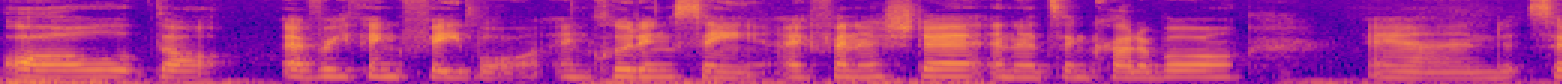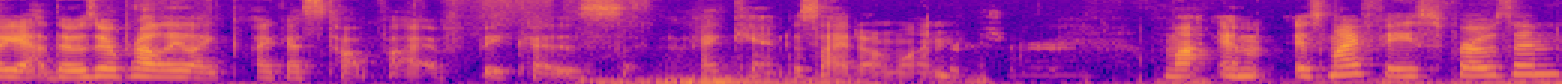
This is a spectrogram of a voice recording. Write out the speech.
all the everything Fable, including Saint. I finished it and it's incredible. And so yeah, those are probably like I guess top 5 because I can't decide on one. My am, is my face frozen?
